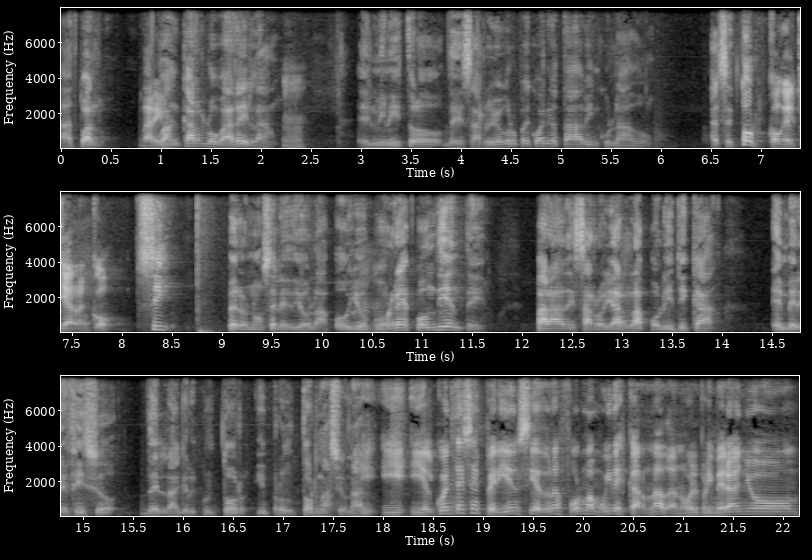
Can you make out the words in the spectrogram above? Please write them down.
actual, Juan Carlos Varela, el ministro de Desarrollo Agropecuario, estaba vinculado al sector. Con el que arrancó. Sí, pero no se le dio el apoyo correspondiente para desarrollar la política en beneficio del agricultor y productor nacional. Y, y, él cuenta esa experiencia de una forma muy descarnada, ¿no? El primer año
